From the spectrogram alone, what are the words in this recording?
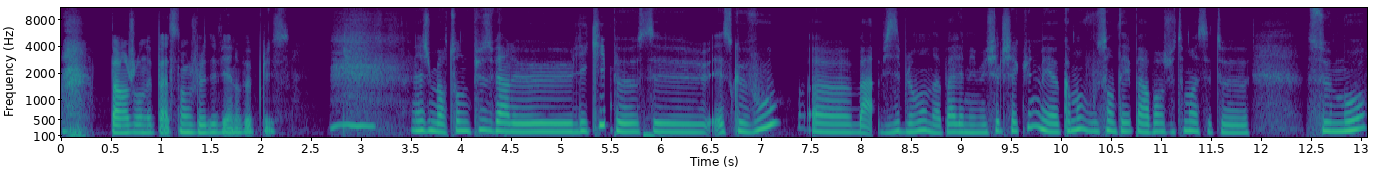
pas un jour ne passe sans que je le devienne un peu plus. Là, je me retourne plus vers l'équipe. Euh, Est-ce que vous, euh, bah, visiblement, on n'a pas la même échelle chacune, mais comment vous vous sentez par rapport justement à cette, ce mot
